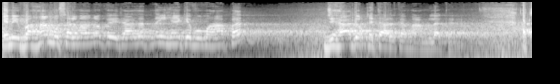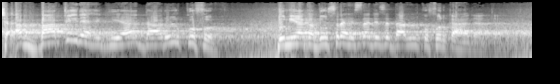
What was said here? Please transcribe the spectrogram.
یعنی وہاں مسلمانوں کو اجازت نہیں ہے کہ وہ وہاں پر جہاد و قتال کا معاملہ کریں۔ اچھا اب باقی رہ گیا دار الکفر دنیا کا دوسرا حصہ جسے دار الکفر کہا جاتا ہے۔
